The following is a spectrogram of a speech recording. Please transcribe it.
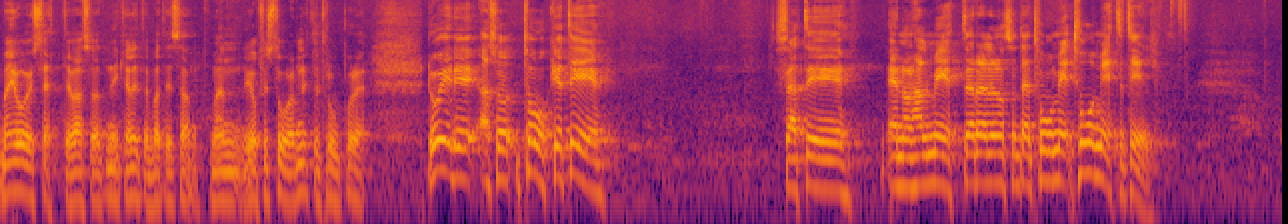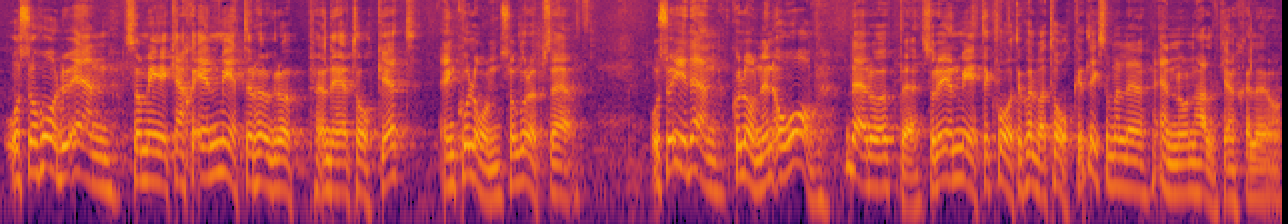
Men jag har ju sett det, va? så att ni kan lita på att det är sant. Men jag förstår om ni inte tror på det. Då är det, alltså taket är så att det är en och en halv meter eller något sånt där, två, me två meter till. Och så har du en som är kanske en meter högre upp än det här taket. En kolonn som går upp så här. Och så är den kolonnen av där då uppe. Så det är en meter kvar till själva taket liksom, eller en och en halv kanske. Eller, ja.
